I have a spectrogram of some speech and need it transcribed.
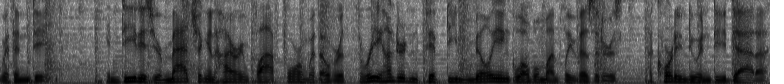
with Indeed. Indeed is your matching and hiring platform with over 350 million global monthly visitors, according to Indeed data,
